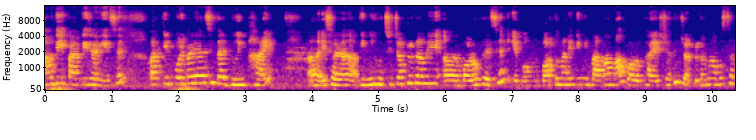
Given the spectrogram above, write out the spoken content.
আমাদের এই পার্টি জানিয়েছেন। পার্টির পরিবারে আছে তার দুই ভাই। এছাড়া তিনি হচ্ছে চট্টগ্রামে বড় হয়েছেন এবং বর্তমানে তিনি বাবা মা, বড় ভাইয়ের সাথে চট্টগ্রামে অবস্থান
